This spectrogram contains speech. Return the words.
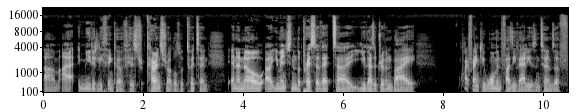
um, I immediately think of his current struggles with Twitter. And, and I know uh, you mentioned the presser that uh, you guys are driven by, quite frankly, warm and fuzzy values in terms of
